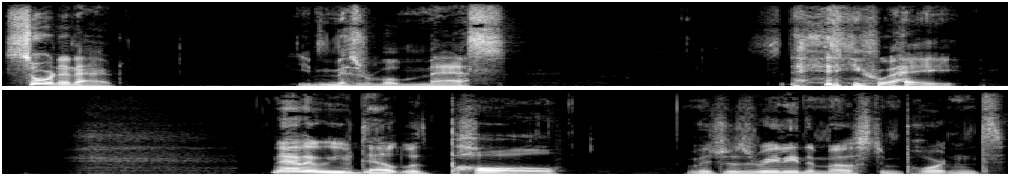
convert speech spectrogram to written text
Sort it out, you miserable mess. Anyway, now that we've dealt with Paul, which was really the most important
